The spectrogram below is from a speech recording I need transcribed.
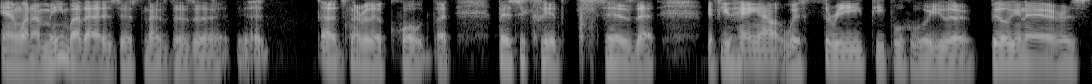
And what I mean by that is this: there's a, a uh, it's not really a quote, but basically it says that if you hang out with three people who are either billionaires,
